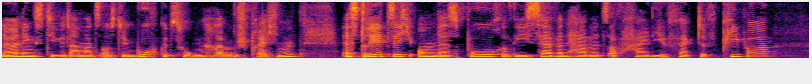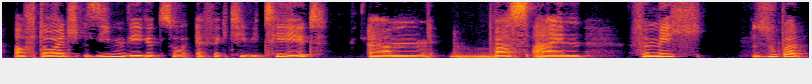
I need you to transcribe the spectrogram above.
Learnings, die wir damals aus dem Buch gezogen haben, besprechen. Es dreht sich um das Buch The Seven Habits of Highly Effective People, auf Deutsch Sieben Wege zur Effektivität, ähm, was ein für mich super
